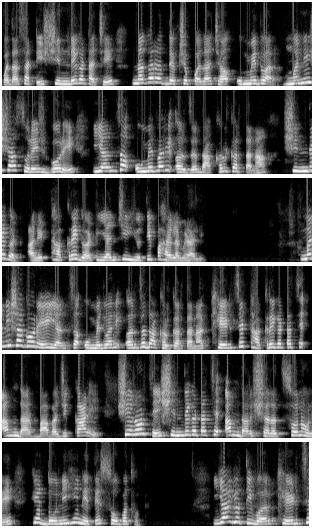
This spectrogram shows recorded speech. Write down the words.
पदासाठी शिंदे गटाचे नगराध्यक्ष पदाच्या उमेदवार मनीषा सुरेश गोरे यांचा उमेदवारी अर्ज दाखल करताना शिंदे गट आणि ठाकरे गट यांची युती पाहायला मिळाली. मनीषा गोरे यांचा उमेदवारी अर्ज दाखल करताना खेडचे ठाकरे गटाचे आमदार बाबाजी काळे शिरोडचे शिंदे गटाचे आमदार शरद सोनवणे हे दोन्हीही नेते सोबत होते. या युतीवर खेडचे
